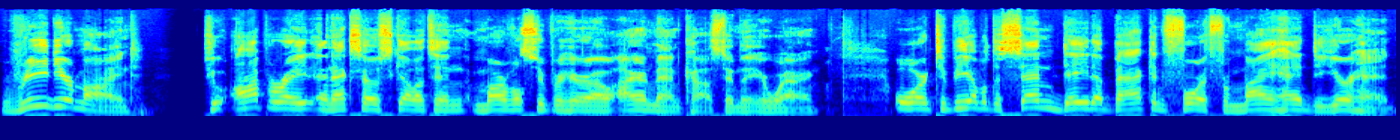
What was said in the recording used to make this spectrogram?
read your mind to operate an exoskeleton Marvel superhero Iron Man costume that you're wearing, or to be able to send data back and forth from my head to your head.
